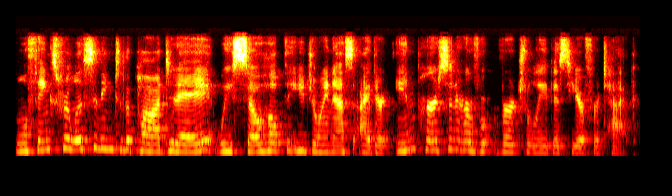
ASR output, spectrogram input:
Well, thanks for listening to the pod today. We so hope that you join us either in person or v- virtually this year for TEC.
